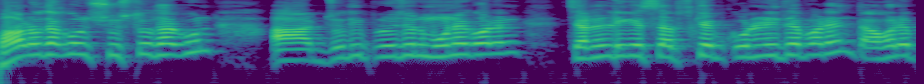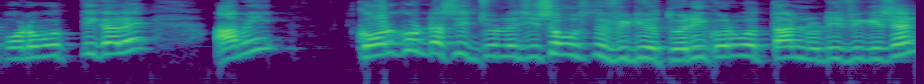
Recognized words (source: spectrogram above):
ভালো থাকুন, সুস্থ থাকুন। আর যদি প্রয়োজন মনে করেন, চ্যানেলটিকে সাবস্ক্রাইব করে নিতে পারেন। তাহলে পরবর্তীকালে আমি কর্কট রাশির জন্য যে সমস্ত ভিডিও তৈরি করব, তার নোটিফিকেশান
